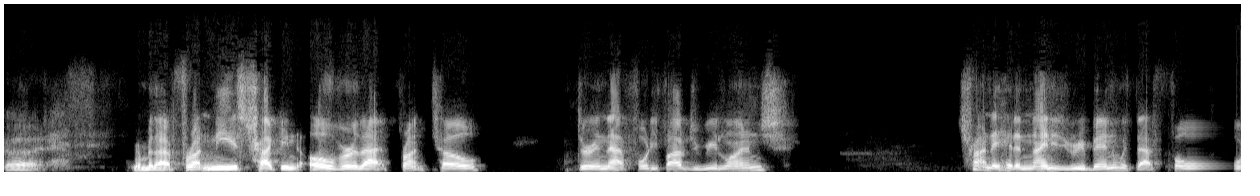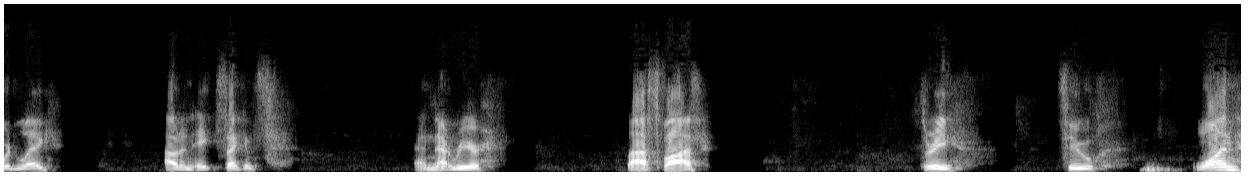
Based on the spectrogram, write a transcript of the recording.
good. Remember that front knee is tracking over that front toe during that 45 degree lunge. Trying to hit a 90 degree bend with that forward leg out in eight seconds. And that rear. Last five, three, two, one.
